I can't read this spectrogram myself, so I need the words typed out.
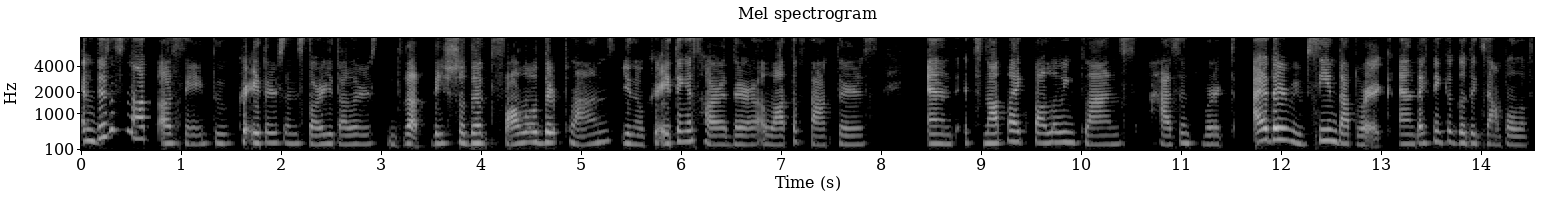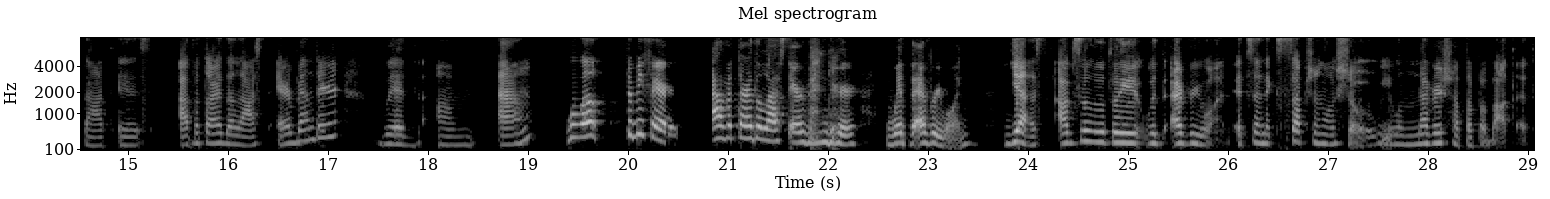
And this is not us saying to creators and storytellers that they shouldn't follow their plans. You know, creating is hard. There are a lot of factors. And it's not like following plans hasn't worked either. We've seen that work. And I think a good example of that is Avatar The Last Airbender with um, Aang. Well, to be fair, Avatar The Last Airbender with everyone. Yes, absolutely with everyone. It's an exceptional show. We will never shut up about it.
